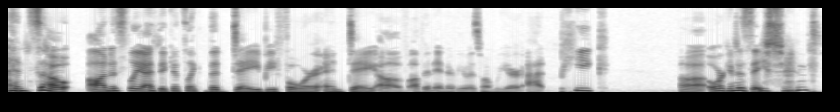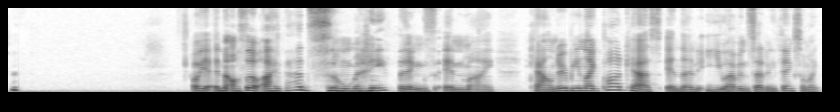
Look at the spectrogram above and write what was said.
And so, honestly, I think it's like the day before and day of of an interview is when we are at peak uh, organization. Oh yeah, and also I've had so many things in my calendar being like podcast and then you haven't said anything, so I'm like,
